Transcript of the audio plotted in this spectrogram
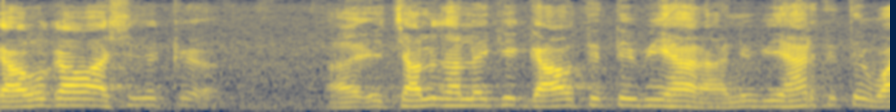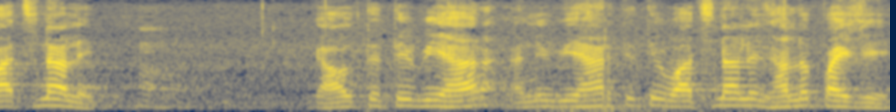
गावोगाव असे एक चालू झालं आहे की गाव तिथे विहार आणि विहार तिथे वाचनालय. गाव तिथे विहार आणि विहार तिथे वाचनालय झालं पाहिजे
